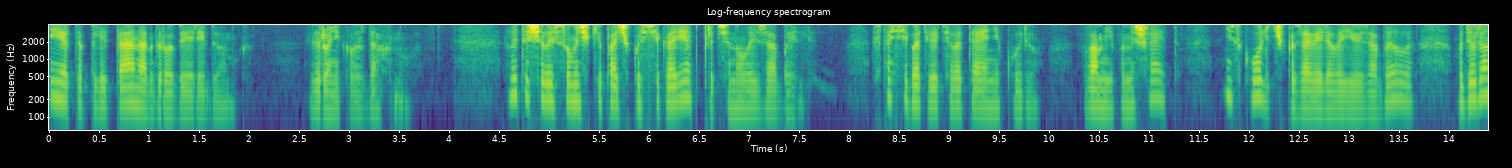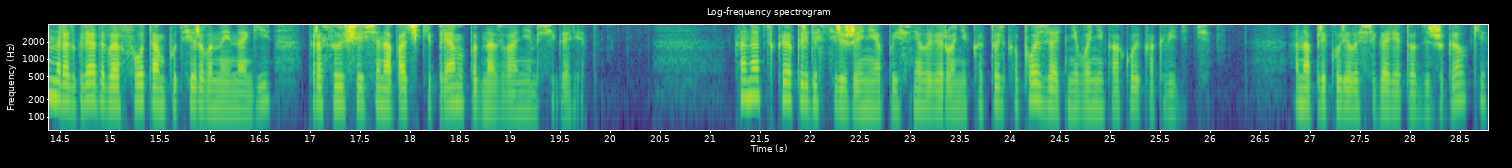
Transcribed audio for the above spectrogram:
И эта плита — надгробие ребенка». Вероника вздохнула. Вытащила из сумочки пачку сигарет, протянула Изабель. «Спасибо», — ответила Тая, — «не курю. Вам не помешает?» «Нисколечко», — заверила ее Изабелла, удивленно разглядывая фото ампутированной ноги, красующейся на пачке прямо под названием сигарет. «Канадское предостережение», — пояснила Вероника, — «только пользы от него никакой, как видите». Она прикурила сигарету от зажигалки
